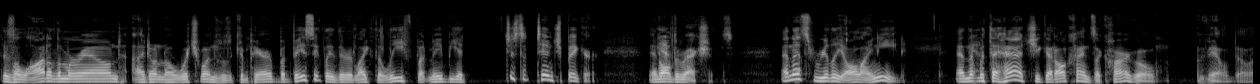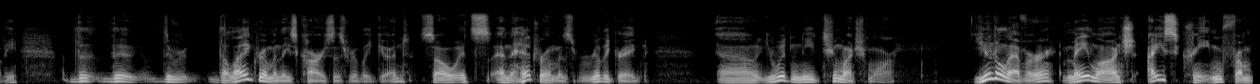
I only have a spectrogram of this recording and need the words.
There's a lot of them around. I don't know which ones would compare, but basically they're like the Leaf, but maybe a just a tinch bigger in all directions, and that's really all I need. And then Yeah. with the hatch, you got all kinds of cargo availability. The the the the leg room in these cars is really good. So it's and the headroom is really great. Uh, you wouldn't need too much more. Unilever may launch ice cream from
